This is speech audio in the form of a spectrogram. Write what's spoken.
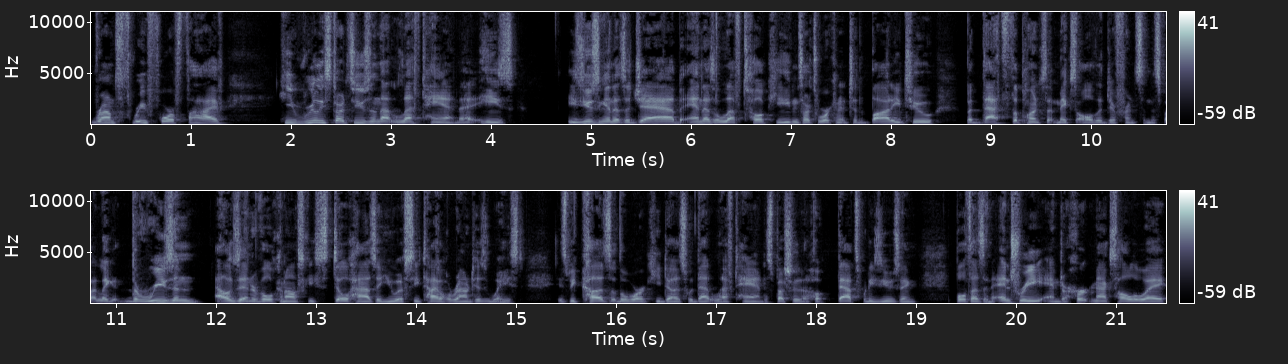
rounds three, four, five, he really starts using that left hand. That he's he's using it as a jab and as a left hook. He even starts working it to the body too. But that's the punch that makes all the difference in this fight. Like the reason Alexander Volkanovski still has a UFC title around his waist is because of the work he does with that left hand, especially the hook. That's what he's using both as an entry and to hurt Max Holloway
